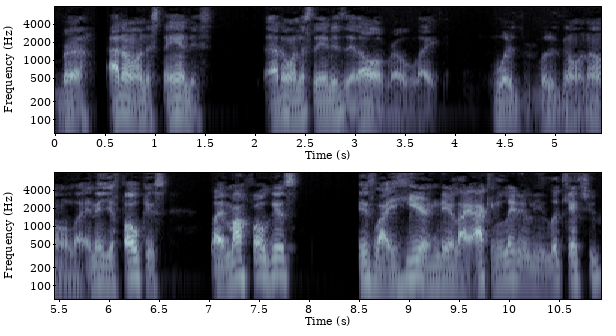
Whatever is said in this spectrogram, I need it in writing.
bro, I don't understand this. I don't understand this at all, bro. Like, what is what is going on? Like, and then your focus, like my focus is like here and there. Like I can literally look at you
